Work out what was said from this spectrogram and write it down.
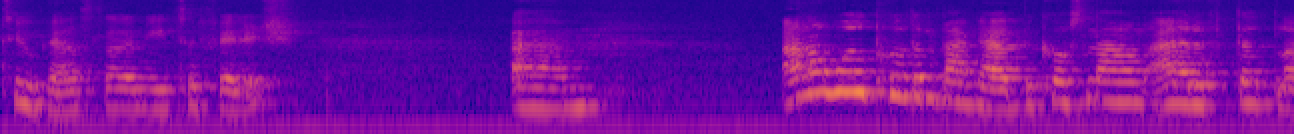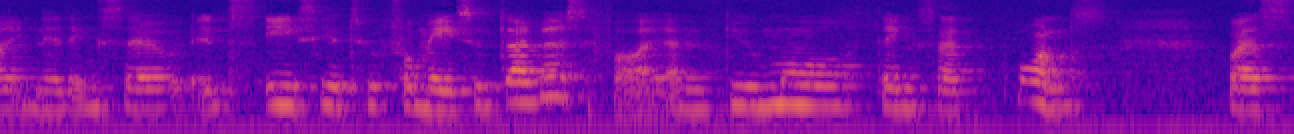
two pairs that I need to finish. Um, and I will pull them back out because now I'm out of deadline knitting so it's easier to for me to diversify and do more things at once whereas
